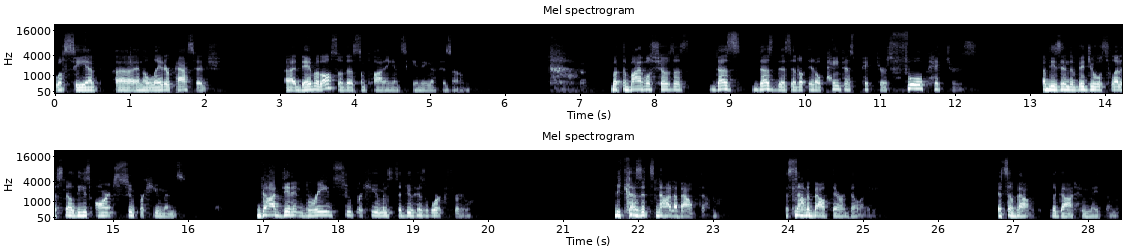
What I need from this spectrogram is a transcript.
We'll see it uh, in a later passage. Uh, David also does some plotting and scheming of his own. But the Bible shows us does does this. It'll it'll paint us pictures, full pictures of these individuals to let us know these aren't superhumans. God didn't breed superhumans to do his work through because it's not about them. It's not about their ability. It's about the God who made them.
